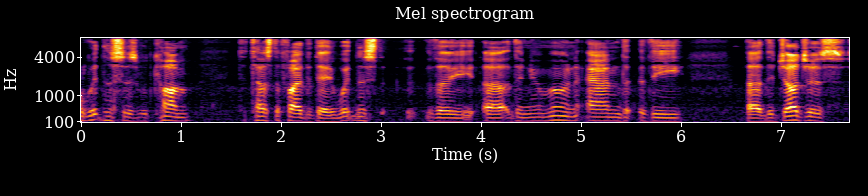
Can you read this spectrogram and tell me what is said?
witnesses would come to testify that they witnessed the uh, the new moon, and the uh, the judges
